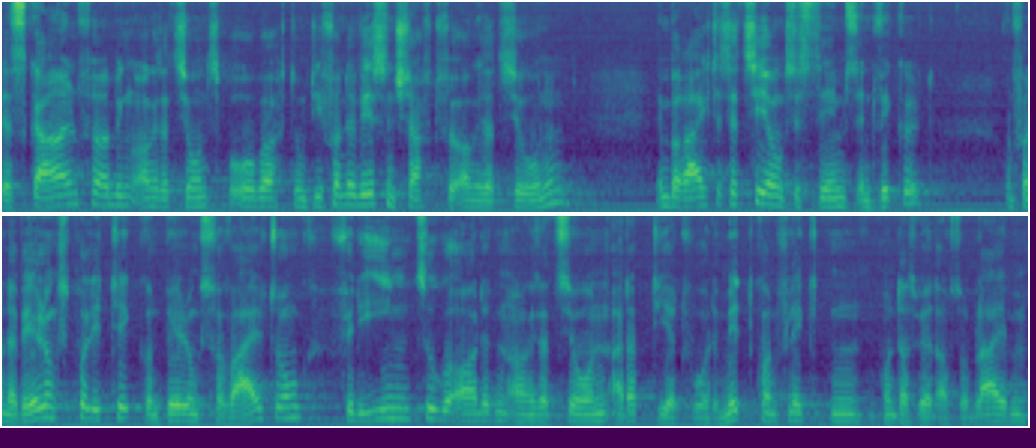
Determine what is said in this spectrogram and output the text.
der skalenförmigen Organisationsbeobachtung, die von der Wissenschaft für Organisationen im Bereich des Erziehungssystems entwickelt und von der Bildungspolitik und Bildungsverwaltung für die ihnen zugeordneten Organisationen adaptiert wurde, mit Konflikten, und das wird auch so bleiben.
